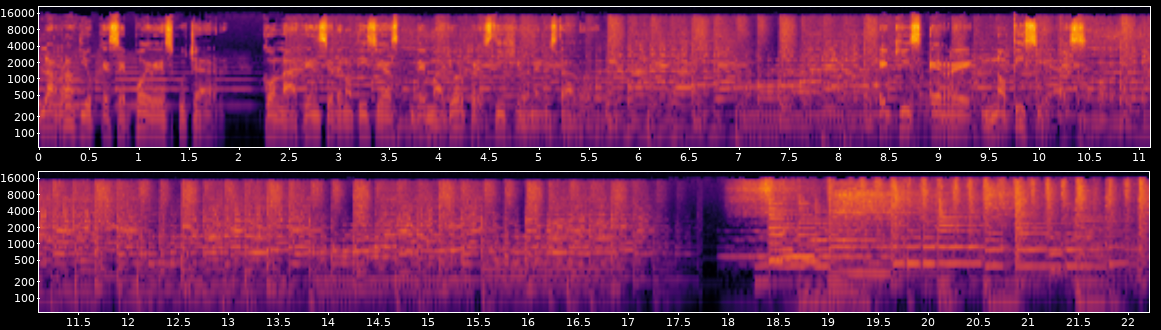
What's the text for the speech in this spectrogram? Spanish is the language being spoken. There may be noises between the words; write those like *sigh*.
la radio que se puede escuchar, con la agencia de noticias de mayor prestigio en el estado. XR Noticias.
